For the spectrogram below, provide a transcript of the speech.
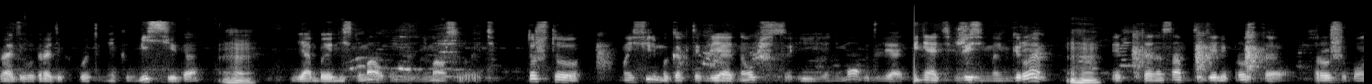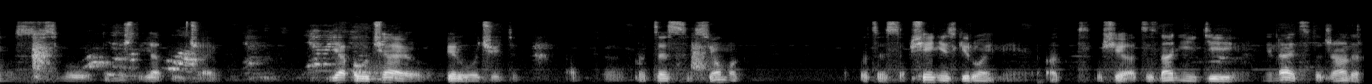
ради вот ради какой-то некой миссии, да, uh-huh. я бы не снимал не занимался бы этим. То, что мои фильмы как-то влияют на общество, и они могут влиять, менять жизнь моим героям, uh-huh. это на самом деле просто хороший бонус всего того, что я получаю. Я получаю в первую очередь от э, процесса съемок, от процесса общения с героями, от вообще от создания идеи. Мне нравится этот жанр.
